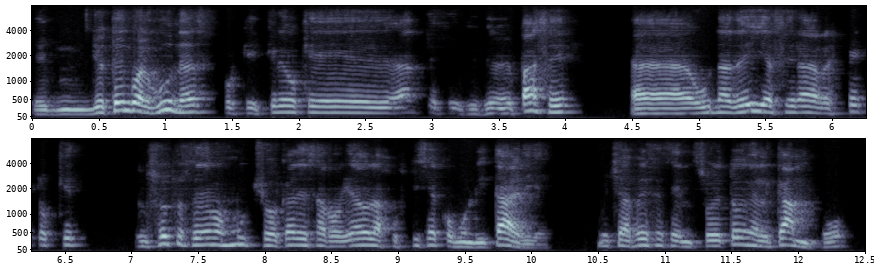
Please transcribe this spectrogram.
eh, yo tengo algunas porque creo que antes de que se me pase, uh, una de ellas era respecto a que nosotros tenemos mucho acá desarrollado la justicia comunitaria muchas veces, en, sobre todo en el campo,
